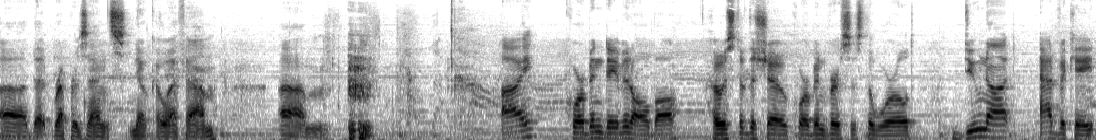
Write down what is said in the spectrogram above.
uh, that represents NoCo FM. Um, I, Corbin David Albaugh, host of the show Corbin versus the World, do not advocate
